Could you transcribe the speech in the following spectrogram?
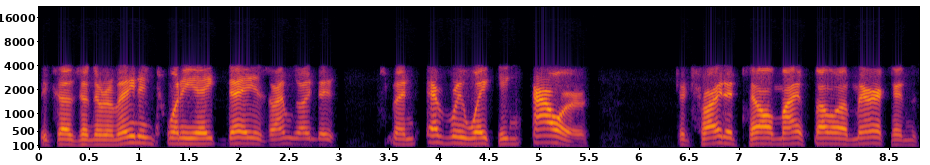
because in the remaining 28 days, I'm going to spend every waking hour to try to tell my fellow Americans,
